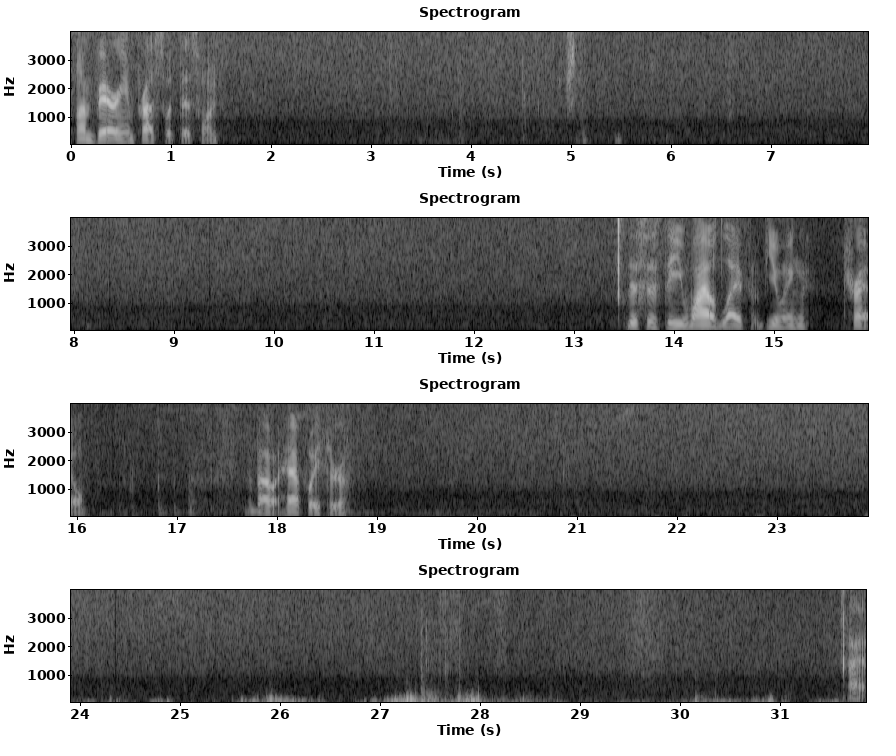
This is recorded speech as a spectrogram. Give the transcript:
I'm very impressed with this one. This is the wildlife viewing trail about halfway through. All right.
